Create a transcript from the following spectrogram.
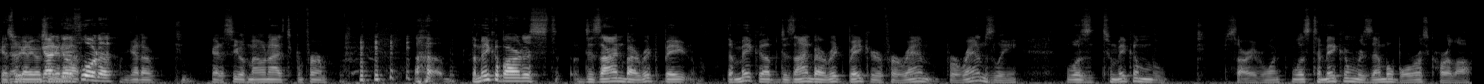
Guess Gotta- we gotta go gotta go out. Florida. Gotta gotta see with my own eyes to confirm. uh, the makeup artist designed by Rick Bate the makeup designed by Rick Baker for Ram for Ramsley was to make him sorry everyone was to make him resemble Boris Karloff.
